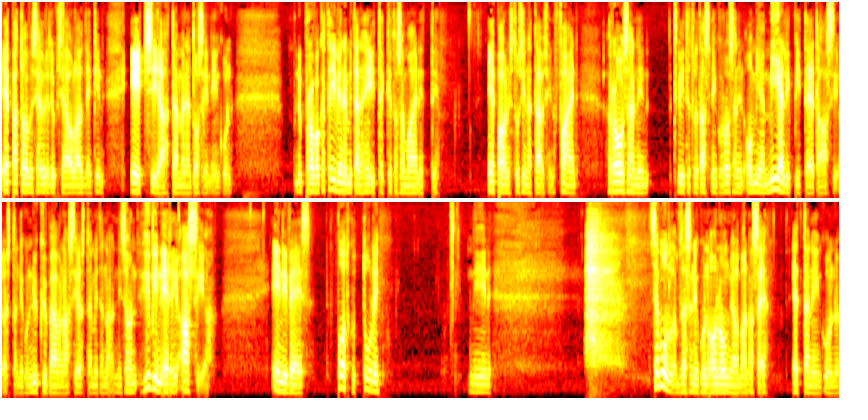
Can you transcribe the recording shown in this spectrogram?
Epätoimisia yrityksiä olla jotenkin edgy ja tämmöinen tosi niin kuin provokatiivinen, mitä he itsekin tuossa mainitti. Epäonnistui siinä täysin, fine. Rosanin twiitit tuli taas niin kuin Rosanin omia mielipiteitä asioista, niin kuin nykypäivän asioista, mitä nämä, niin se on hyvin eri asia. Anyways, potkut tuli, niin se mulla tässä niin kuin on ongelmana se, että niin kuin,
